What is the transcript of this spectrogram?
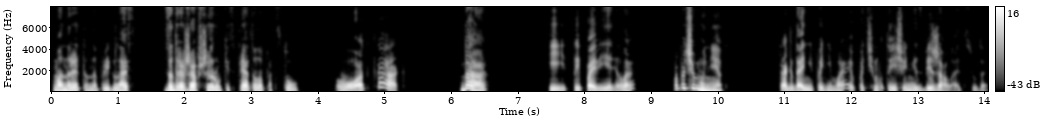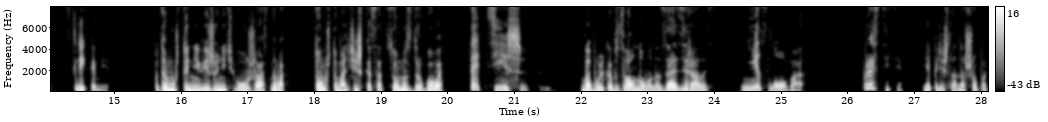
Манретта напряглась, задрожавшие руки спрятала под стол. «Вот как?» «Да», и ты поверила? А почему нет? Тогда не понимаю, почему ты еще не сбежала отсюда с криками. Потому что не вижу ничего ужасного в том, что мальчишка с отцом из другого... Да тише ты! Бабулька взволнованно заозиралась. Ни слова. Простите, я перешла на шепот.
